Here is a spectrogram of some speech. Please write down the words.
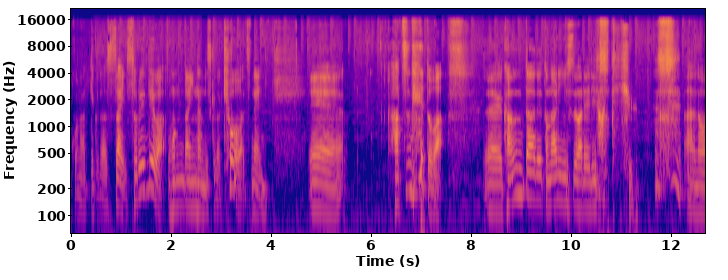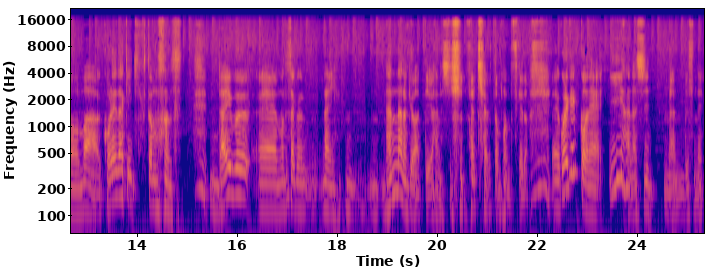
行ってください。それでは本題なんですけど今日はですねえー、初デートは、えー、カウンターで隣に座れ理論っていう あのまあこれだけ聞くともうだいぶ、えー、モテサ君何何なの今日はっていう話 になっちゃうと思うんですけど、えー、これ結構ねいい話なんですね。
